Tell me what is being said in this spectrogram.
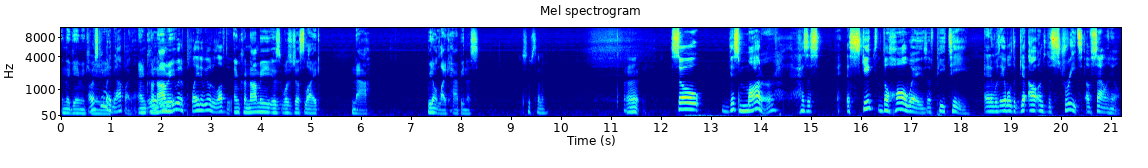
in the gaming Oh, this community. game would have been out by now. And We would've- Konami- we, we would have played it. We would have loved it. and Konami is was just like, nah, we don't like happiness. Substandard. All right. So, this modder has es- escaped the hallways of PT and was able to get out onto the streets of Silent Hill.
